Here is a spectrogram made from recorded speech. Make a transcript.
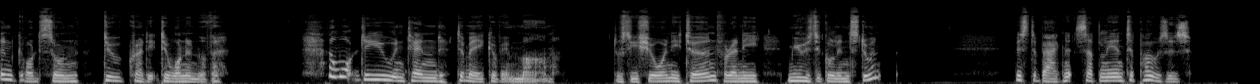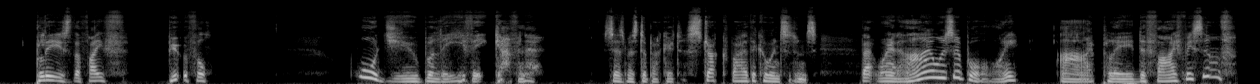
and godson do credit to one another. And what do you intend to make of him, ma'am? Does he show any turn for any musical instrument?" Mr. Bagnet suddenly interposes. "Plays the fife. Beautiful!" "Would you believe it, governor says Mr. Bucket, struck by the coincidence, "that when I was a boy I played the fife myself?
